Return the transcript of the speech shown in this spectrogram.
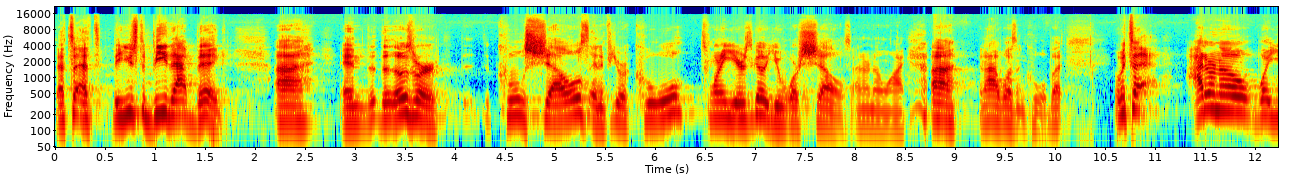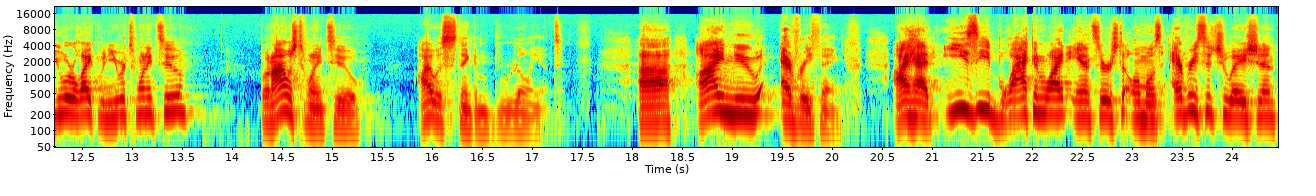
That's, that's they used to be that big. Uh, and th- th- those were cool shells. And if you were cool 20 years ago, you wore shells. I don't know why. Uh, and I wasn't cool. But I don't know what you were like when you were 22, but when I was 22, I was stinking brilliant. Uh, I knew everything. I had easy black and white answers to almost every situation.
